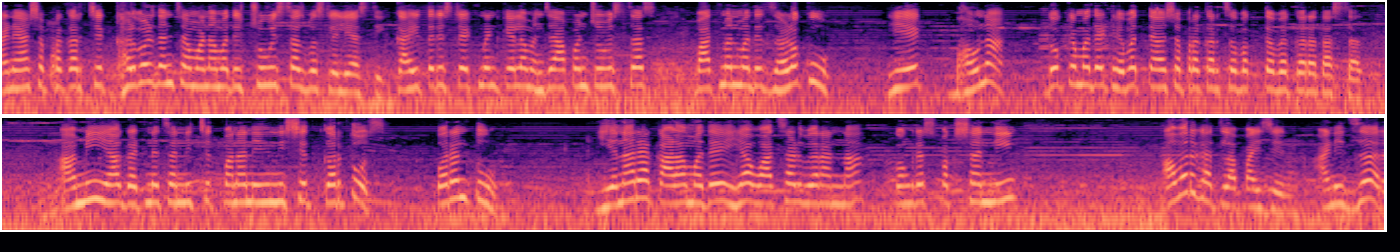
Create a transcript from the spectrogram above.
आणि अशा प्रकारची एक खळबळ त्यांच्या मनामध्ये चोवीस तास बसलेली असती. काहीतरी स्टेटमेंट केलं म्हणजे आपण चोवीस तास बातम्यांमध्ये झळकू ही एक भावना. डोक्यामध्ये ठेवत त्या अशा प्रकारचं वक्तव्य करत असतात. आम्ही या घटनेचा निश्चितपणाने निषेध करतोच. परंतु येणाऱ्या काळामध्ये ह्या वाचाडवीरांना काँग्रेस पक्षांनी आवर घातला पाहिजे. आणि जर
